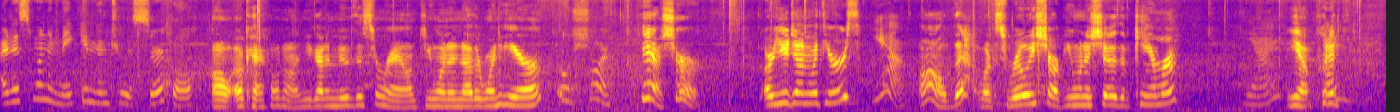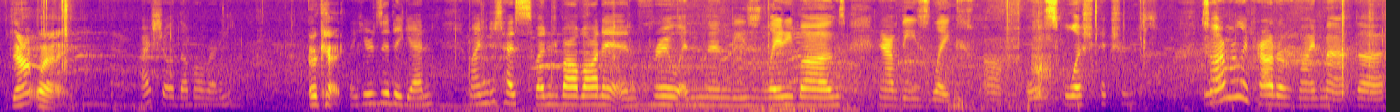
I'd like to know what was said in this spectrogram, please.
I just want to make it into a circle. Oh, okay. Hold on. You got to move this around. Do you want another one here? Oh, sure. Yeah, sure. Are you done with yours? Yeah. Oh, that looks really sharp. You want to show the camera? Yeah. Yeah, put it that way. I showed them already. Okay. But here's it again. Mine just has SpongeBob on it and fruit, and then these ladybugs, and have these like um, old schoolish pictures. So I'm really proud of my the, the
